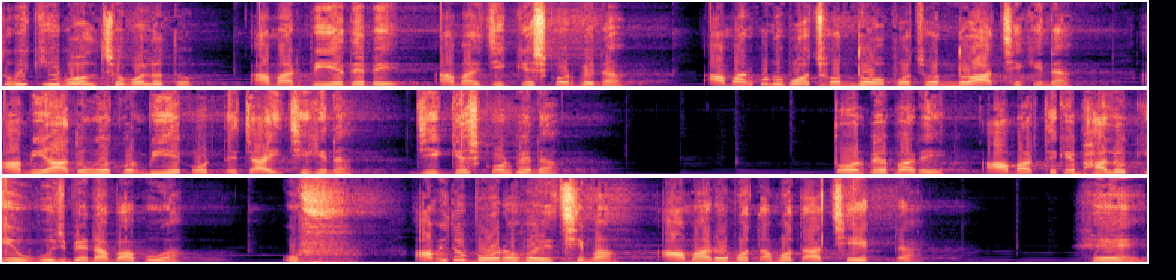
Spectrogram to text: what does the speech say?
তুমি কি বলছো বলো তো? আমার বিয়ে দেবে, আমায় জিজ্ঞেস করবে না? আমার কোনো পছন্দ, অপছন্দ আছে কি না? আমি আদৌ এখন বিয়ে করতে চাইছি কি না? জিজ্ঞেস করবে না? তোর ব্যাপারে আমার থেকে ভালো কেউ বুঝবে না, বাবুয়া। উফ, আমি তো বড় হয়েছি, মা। আমারও মতামত আছে একটা। হ্যাঁ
